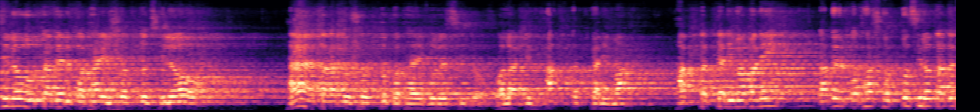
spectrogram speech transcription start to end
ছিল, তাদের কথাই সত্য ছিল। হ্যাঁ তারা তো সত্য কথাই বলেছিল। ওলাকিন হাক্কাত কালিমা। হাক্কাত কালিমা মানে তাদের কথা সত্য ছিল, তাদের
